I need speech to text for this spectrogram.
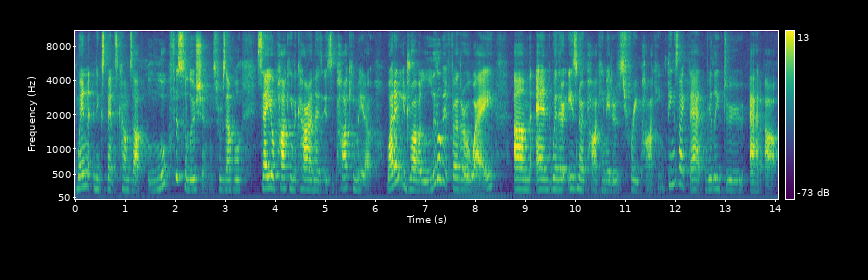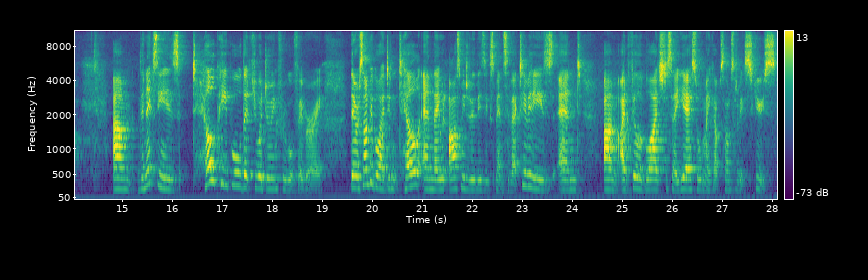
when an expense comes up look for solutions. For example say you're parking the car and there's it's a parking meter. Why don't you drive a little bit further away um, and where there is no parking meter it's free parking. Things like that really do add up. Um, the next thing is tell people that you are doing frugal february. There are some people i didn't tell and they would ask me to do these expensive activities and um, I'd feel obliged to say yes or make up some sort of excuse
